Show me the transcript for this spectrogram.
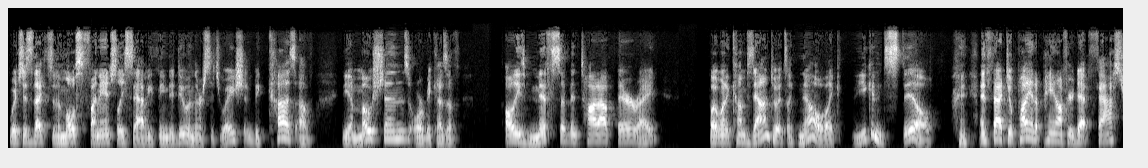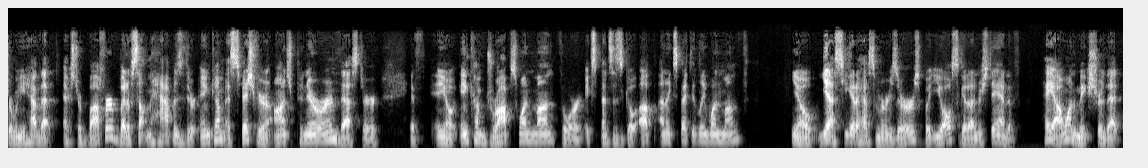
which is like the most financially savvy thing to do in their situation because of the emotions or because of all these myths have been taught out there, right? But when it comes down to it, it's like, no, like you can still, in fact, you'll probably end up paying off your debt faster when you have that extra buffer. But if something happens with your income, especially if you're an entrepreneur or investor, if you know income drops one month or expenses go up unexpectedly one month, you know, yes, you got to have some reserves, but you also got to understand if, hey, I want to make sure that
